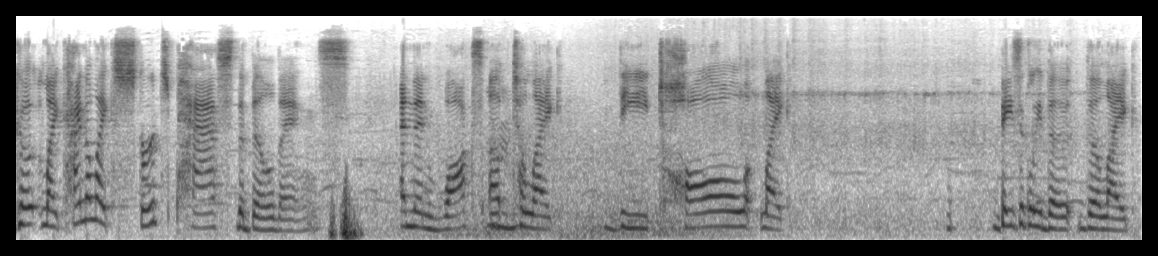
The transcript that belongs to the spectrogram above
go like kind of like skirts past the buildings, and then walks up Mhm. to like the tall like basically the the like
